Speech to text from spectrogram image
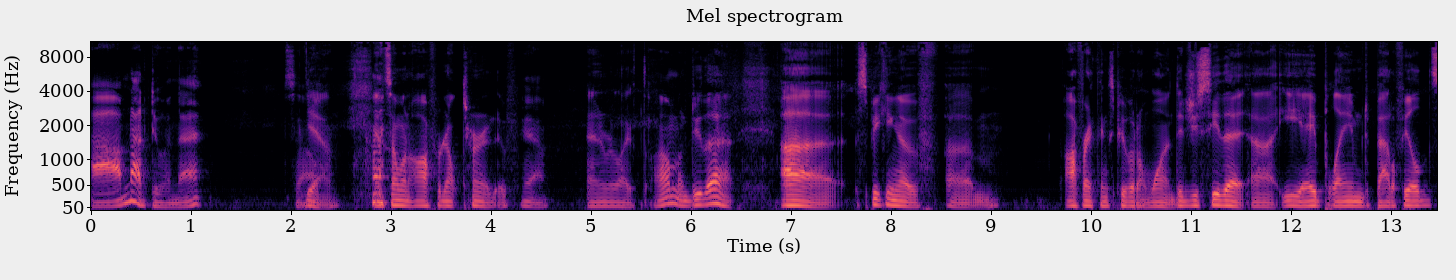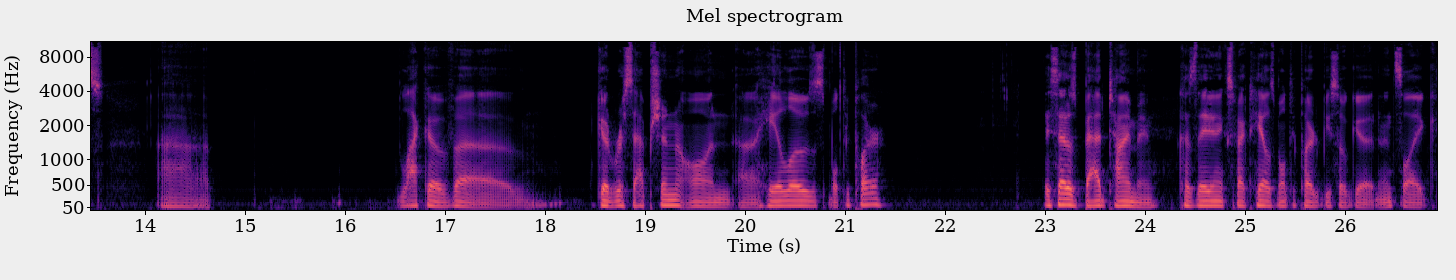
ah, "I'm not doing that." So Yeah, and someone offered an alternative. yeah, and we're like, I'm gonna do that. Uh, speaking of um, offering things people don't want. Did you see that uh, EA blamed Battlefield's uh, lack of uh, good reception on uh, Halo's multiplayer? They said it was bad timing because they didn't expect Halo's multiplayer to be so good, and it's like,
